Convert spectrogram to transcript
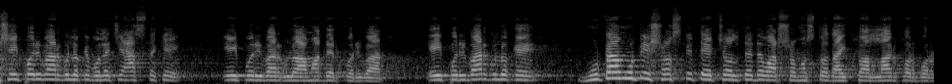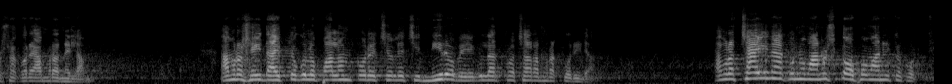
সেই পরিবারগুলোকে বলেছি, আজ থেকে এই পরিবারগুলো আমাদের পরিবার। এই পরিবারগুলোকে মোটামুটি স্বস্তিতে চলতে দেওয়ার সমস্ত দায়িত্ব আল্লাহর পর ভরসা করে আমরা নিলাম। আমরা সেই দায়িত্বগুলো পালন করে চলেছি নীরবে, এগুলার প্রচার আমরা করি না। আমরা চাই না কোনো মানুষকে অপমানিত করতে।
